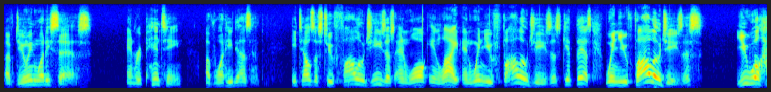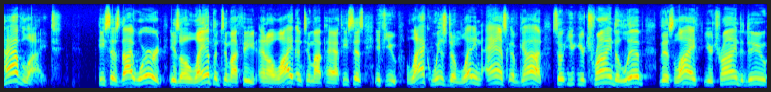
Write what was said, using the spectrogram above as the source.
of doing what he says and repenting of what he doesn't. He tells us to follow Jesus and walk in light. And when you follow Jesus, get this, when you follow Jesus, you will have light. He says, Thy word is a lamp unto my feet and a light unto my path. He says, If you lack wisdom, let him ask of God. So you're trying to live this life, you're trying to do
